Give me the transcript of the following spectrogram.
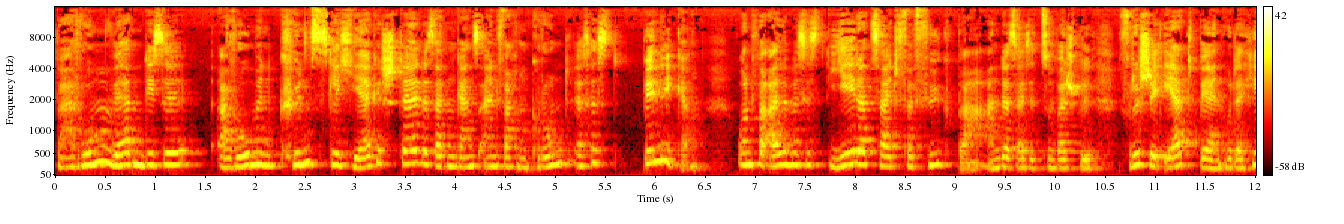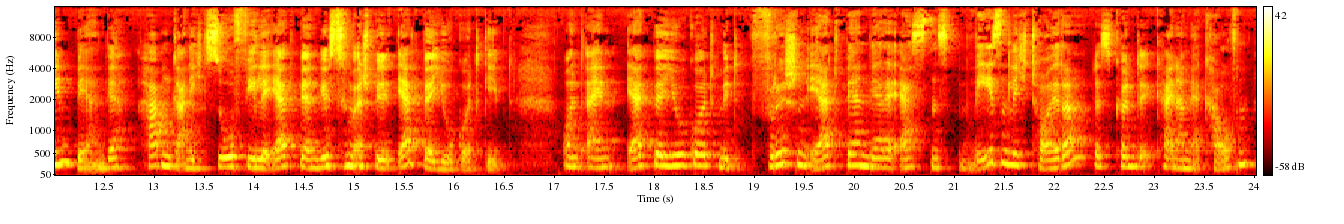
Warum werden diese Aromen künstlich hergestellt? Das hat einen ganz einfachen Grund. Es ist billiger und vor allem es ist jederzeit verfügbar, anders als zum Beispiel frische Erdbeeren oder Himbeeren. Wir haben gar nicht so viele Erdbeeren, wie es zum Beispiel Erdbeerjoghurt gibt. Und ein Erdbeerjoghurt mit frischen Erdbeeren wäre erstens wesentlich teurer, das könnte keiner mehr kaufen.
